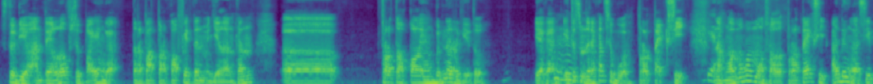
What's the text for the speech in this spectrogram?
studio Antelope supaya nggak terpapar COVID dan menjalankan eh, protokol yang benar gitu. Ya kan? Mm-mm. Itu sebenarnya kan sebuah proteksi. Iya. Nah, ngomong-ngomong soal proteksi, ada nggak sih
